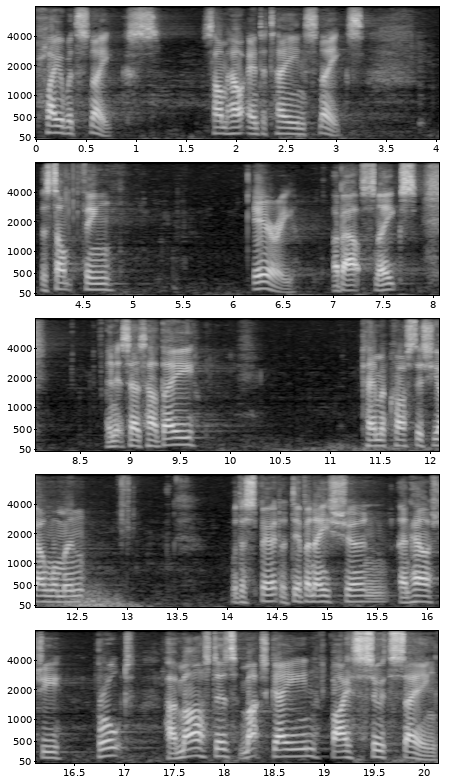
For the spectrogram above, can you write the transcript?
play with snakes, somehow entertain snakes. There's something eerie about snakes, and it says how they came across this young woman with a spirit of divination and how she brought her masters much gain by soothsaying.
